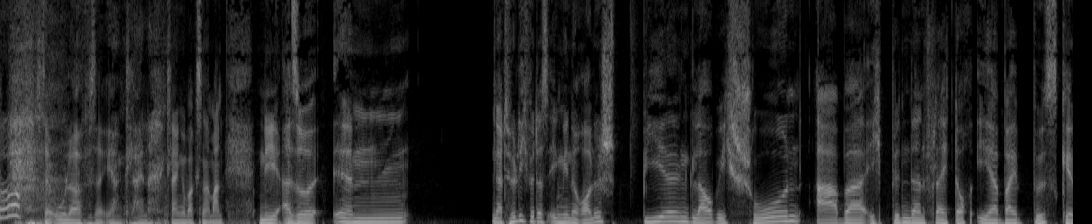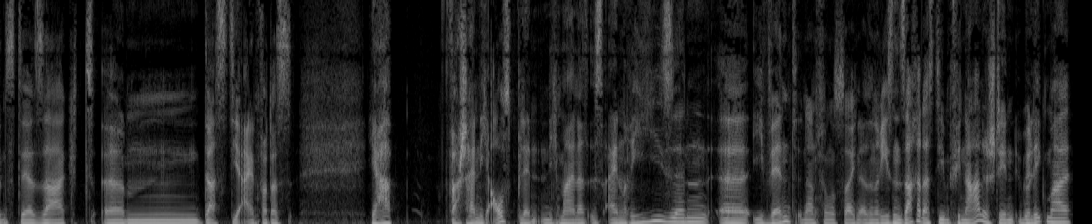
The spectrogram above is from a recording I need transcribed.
Oh. Der Olaf ist ja eher ein kleiner, klein gewachsener Mann. Nee, also ähm, natürlich wird das irgendwie eine Rolle spielen, glaube ich schon. Aber ich bin dann vielleicht doch eher bei Büskens, der sagt, ähm, dass die einfach das ja, wahrscheinlich ausblenden. Ich meine, das ist ein riesen äh, Event, in Anführungszeichen, also eine riesen Sache, dass die im Finale stehen. Überleg mal,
